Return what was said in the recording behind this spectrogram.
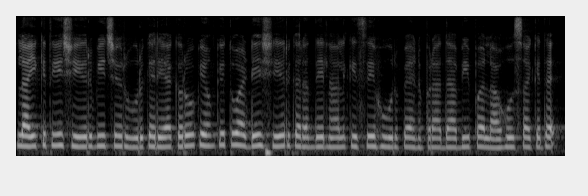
ਲਾਈਕ ਤੇ ਸ਼ੇਅਰ ਵੀ ਜ਼ਰੂਰ ਕਰਿਆ ਕਰੋ, ਕਿਉਂਕਿ ਤੁਹਾਡੇ ਸ਼ੇਅਰ ਕਰਨ ਦੇ ਨਾਲ ਕਿਸੇ ਹੋਰ ਭੈਣ ਭਰਾ ਦਾ ਵੀ ਭਲਾ ਹੋ ਸਕਦਾ ਹੈ।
